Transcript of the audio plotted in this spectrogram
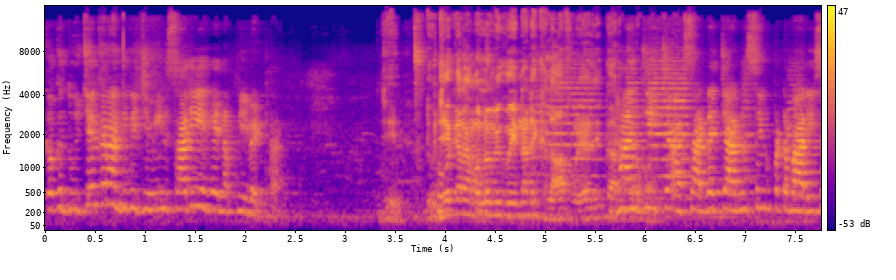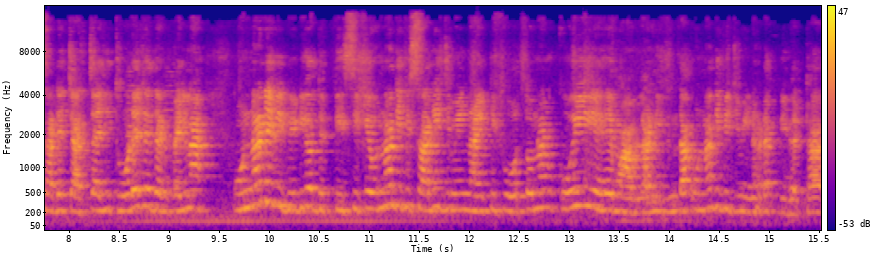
ਕਿਉਂਕਿ ਦੂਜੇ ਘਰਾਂ ਦੀ ਵੀ ਜ਼ਮੀਨ ਸਾਰੀ ਇਹ ਨੱਪੀ ਬੈਠਾ। ਜੀ ਦੂਜੇ ਘਰਾਂ ਵੱਲੋਂ ਵੀ ਕੋਈ ਇਹਨਾਂ ਦੇ ਖਿਲਾਫ ਹੋਇਆ ਧਰਨਾ ਹਾਂਜੀ ਚਾ- ਸਾਡੇ ਚਰਨ ਸਿੰਘ ਪਟਵਾਰੀ ਸਾਡੇ ਚਾਚਾ ਜੀ ਥੋੜੇ ਜਿਹੇ ਦਿਨ ਪਹਿਲਾਂ ਉਹਨਾਂ ਨੇ ਵੀ ਵੀਡੀਓ ਦਿੱਤੀ ਸੀ ਕਿ ਉਹਨਾਂ ਦੀ ਵੀ ਸਾਰੀ ਜ਼ਮੀਨ 94 ਤੋਂ ਉਹਨਾਂ ਨੂੰ ਕੋਈ ਇਹ ਮਾਮਲਾ ਨਹੀਂ ਦਿੰਦਾ ਉਹਨਾਂ ਦੀ ਵੀ ਜ਼ਮੀਨ ਹੜੱਪੀ ਬੈਠਾ।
